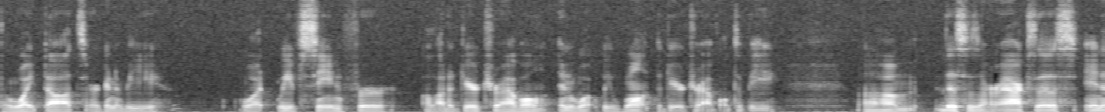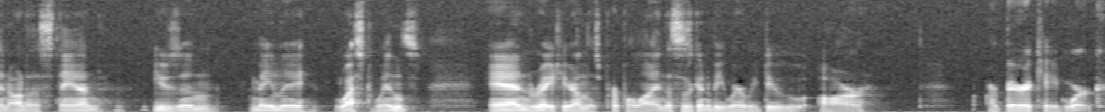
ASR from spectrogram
the white dots are going to be what we've seen for a lot of deer travel and what we want the deer travel to be. Um, this is our access in and out of the stand using mainly west winds. And right here on this purple line, this is going to be where we do our our barricade work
